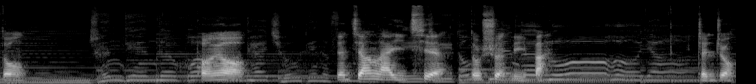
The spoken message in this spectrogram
动。朋友，愿将来一切都顺利吧。珍重。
